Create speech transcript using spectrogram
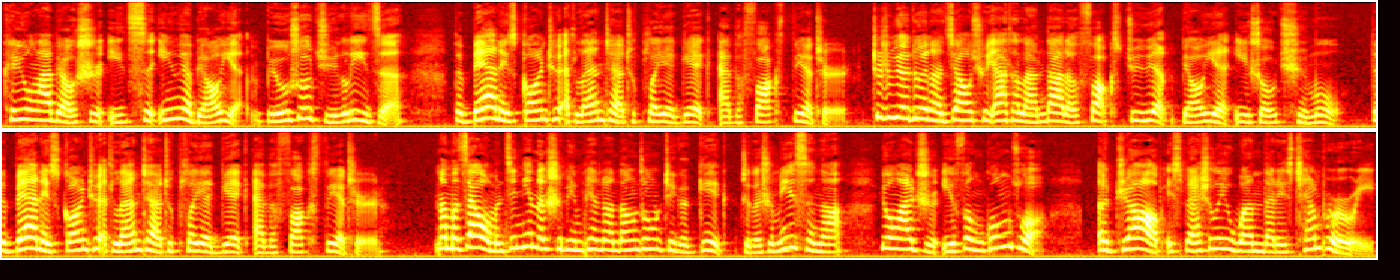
可以用来表示一次音乐表演。比如说，举一个例子，The band is going to Atlanta to play a gig at the Fox Theater。这支乐队呢将要去亚特兰大的 Fox 剧院表演一首曲目。The band is going to Atlanta to play a gig at the Fox Theater。那么在我们今天的视频片段当中，这个 gig 指的什么意思呢？用来指一份工作，a job, especially one that is temporary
